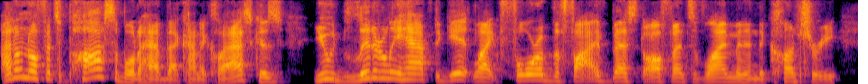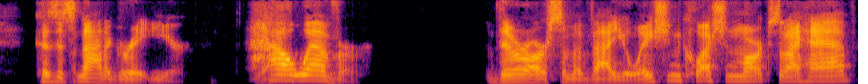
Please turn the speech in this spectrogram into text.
I don't know if it's possible to have that kind of class because you would literally have to get like four of the five best offensive linemen in the country because it's not a great year. Yeah. However, there are some evaluation question marks that I have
